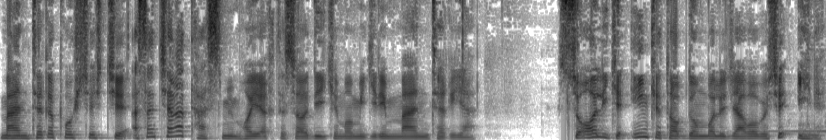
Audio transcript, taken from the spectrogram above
منطق پشتش چیه؟ اصلا چقدر تصمیم های اقتصادی که ما می‌گیریم منطقی سوالی که این کتاب دنبال جوابشه اینه.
